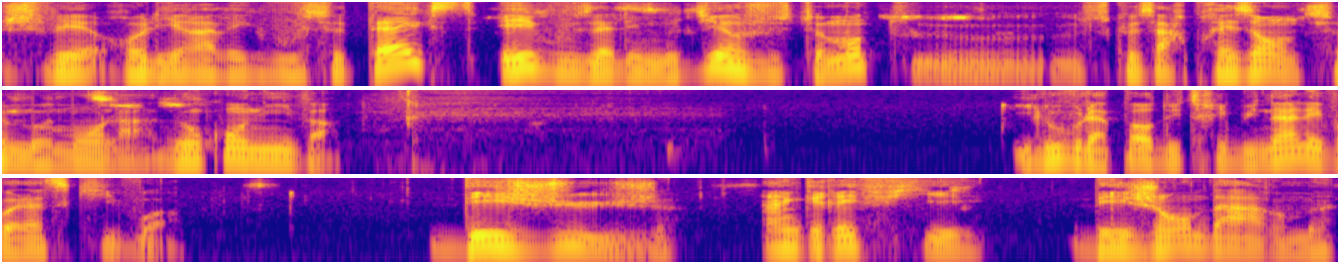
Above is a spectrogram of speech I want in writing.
je vais relire avec vous ce texte et vous allez me dire justement ce que ça représente, ce moment-là. Donc, on y va. Il ouvre la porte du tribunal et voilà ce qu'il voit. Des juges, un greffier, des gendarmes,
